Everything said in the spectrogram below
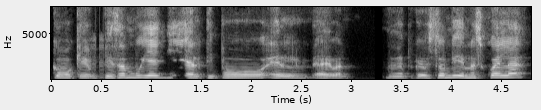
como que empieza muy allí el tipo, el, eh, bueno, porque zombie en una escuela,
